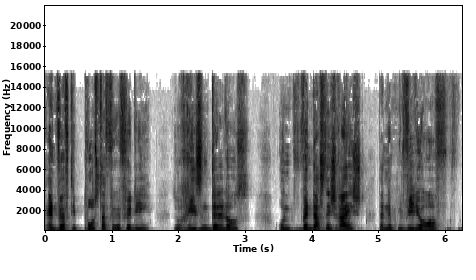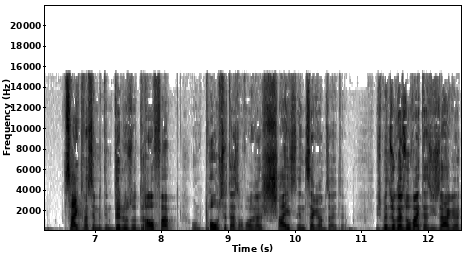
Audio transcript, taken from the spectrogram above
entwirft die Poster für, für die, so riesen Dildos. Und wenn das nicht reicht, dann nimmt ein Video auf, zeigt, was ihr mit dem Dildo so drauf habt und postet das auf eurer scheiß Instagram-Seite. Ich bin sogar so weit, dass ich sage,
